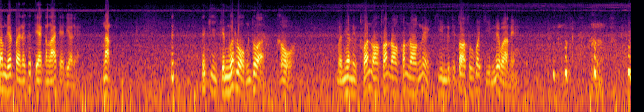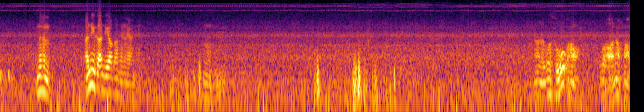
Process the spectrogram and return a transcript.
สำเร็จไปแล้วคือแตกกันหลายแต่เดียวเนี่ยนั่นตะกี้กินเมือดโลกมันตัว เขาเหมือนกันนี่ถอนออกถอนออกถอนออกเนี่ยกินก็ติดต่อสู้ก็กินได้บ้านี่นั่น อันนี้ก็อันเดียวกันทั้งนั้นเนี่ย เอาแล้วก็สู้เอาว่าเอาน้ำเอา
